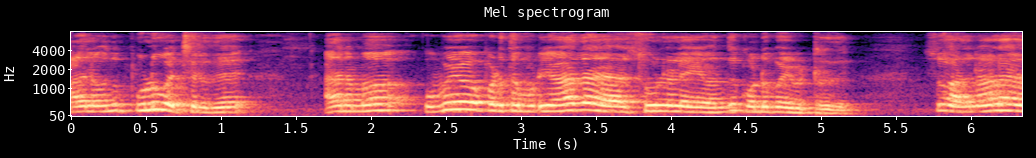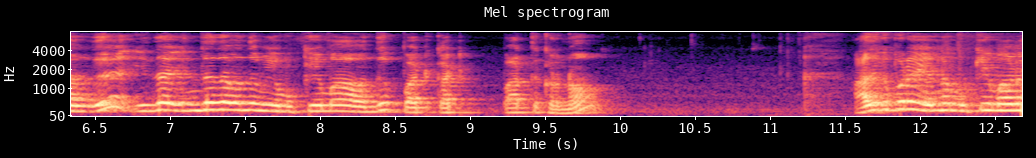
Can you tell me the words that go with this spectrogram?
அதில் வந்து புழு வச்சிருது. அதை நம்ம உபயோகப்படுத்த முடியாத சூழ்நிலையை வந்து கொண்டு போய் விட்டுருது. ஸோ அதனால் வந்து இதை இந்த இதை வந்து மிக முக்கியமாக வந்து பட் கட் பார்த்துக்கிறணும். அதுக்கப்புறம் என்ன முக்கியமான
